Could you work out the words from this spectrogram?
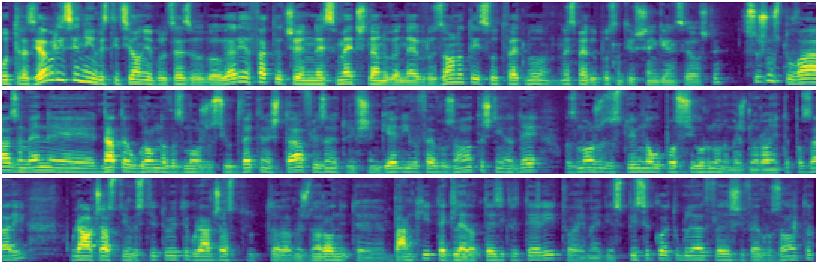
Отразява ли се на инвестиционния процес в България факта, че не сме членове на еврозоната и съответно не сме допуснати в Шенген все още? Всъщност това за мен е едната огромна възможност. И от двете неща, влизането ни в Шенген и в еврозоната, ще ни даде възможност да стоим много по-сигурно на международните пазари, Голяма част от инвеститорите, голяма част от международните банки, те гледат тези критерии. Това има един списък, който гледат, влезеш в еврозоната.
